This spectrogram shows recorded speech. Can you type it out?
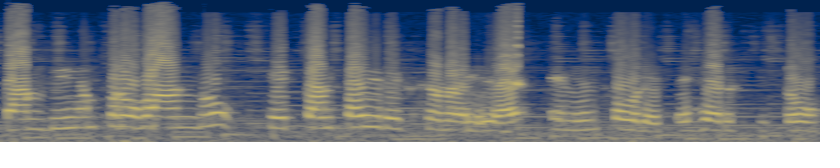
también probando qué tanta direccionalidad tienen sobre ese ejército,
